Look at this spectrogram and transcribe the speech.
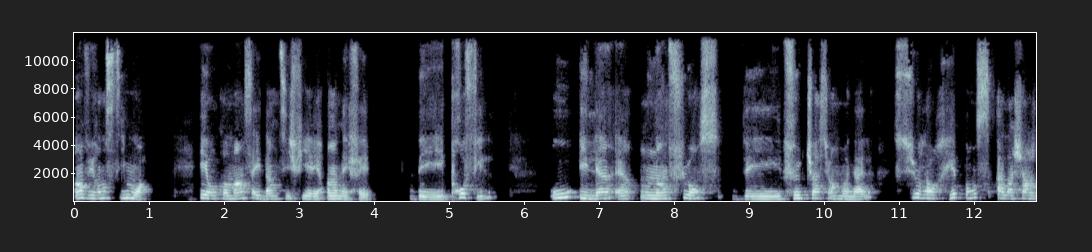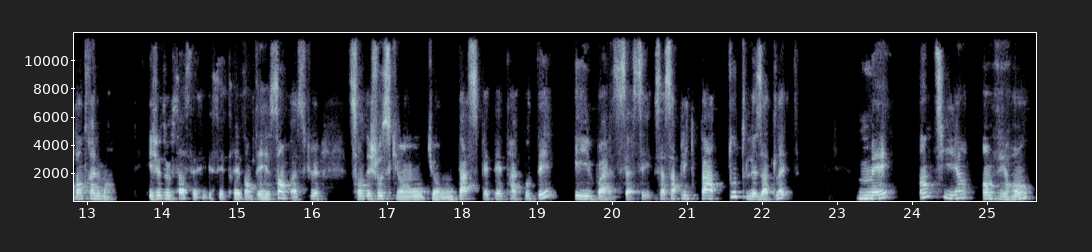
environ six mois. Et on commence à identifier en effet des profils où il y a une influence des fluctuations hormonales sur leur réponse à la charge d'entraînement. Et je trouve ça c'est très intéressant parce que ce sont des choses qui on, qui on passe peut-être à côté et bah, ça ça s'applique pas à toutes les athlètes, mais un tiers environ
